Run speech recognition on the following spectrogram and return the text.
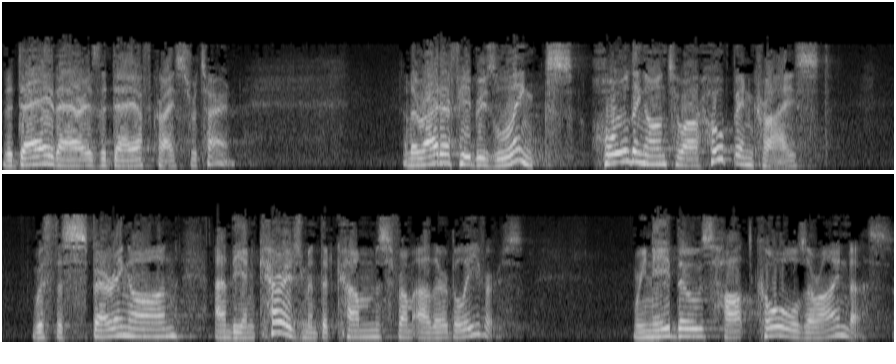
The day there is the day of Christ's return. And the writer of Hebrews links holding on to our hope in Christ with the spurring on and the encouragement that comes from other believers. We need those hot coals around us.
